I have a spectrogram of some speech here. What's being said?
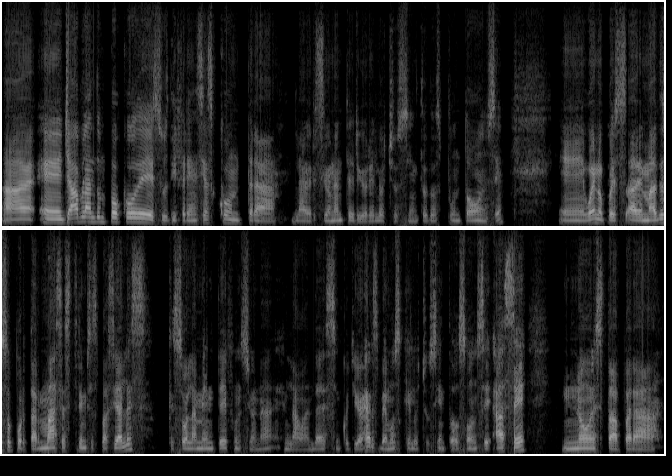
Ah, eh, ya hablando un poco de sus diferencias contra la versión anterior, el 802.11, eh, bueno, pues además de soportar más streams espaciales, solamente funciona en la banda de 5 GHz, vemos que el 811AC no está para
